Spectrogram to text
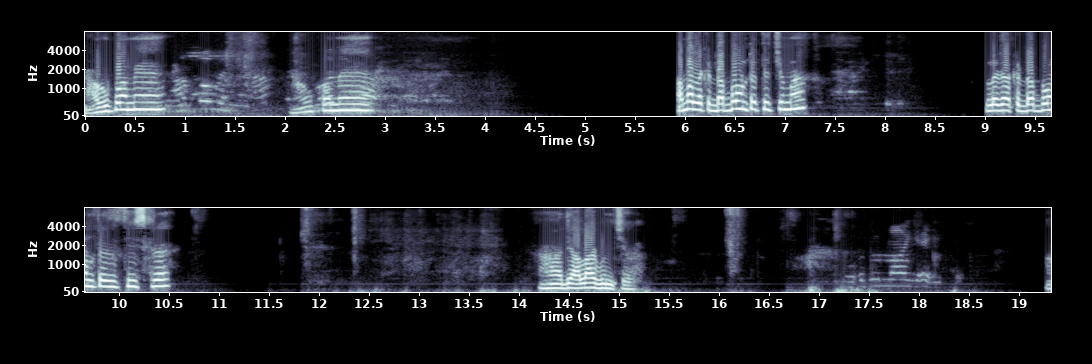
నాగుపామే. నాగుపామే అమ్మ అక్కడ డబ్బా ఉంటుంది తెచ్చమ్మా అలాగే అక్కడ డబ్బా ఉంటుంది తీసుకురా. అది అలాగుంచు. ఆ,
